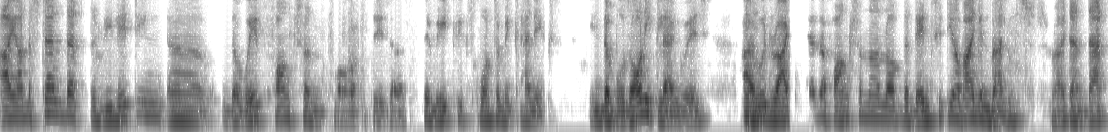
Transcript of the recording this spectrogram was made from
I understand that relating uh, the wave function for say the, the matrix quantum mechanics in the bosonic language, mm -hmm. I mm-hmm. would write as a functional of the density of eigenvalues, right? And that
